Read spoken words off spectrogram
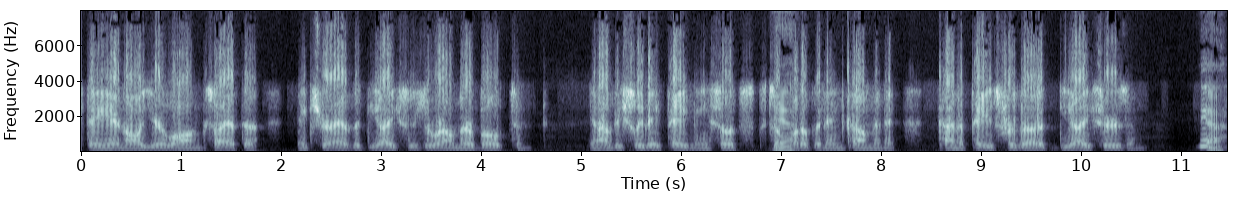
stay in all year long, so I have to make sure I have the de-icers around their boats, and you know, obviously they pay me, so it's somewhat of an income, and it kind of pays for the de-icers and Yeah.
